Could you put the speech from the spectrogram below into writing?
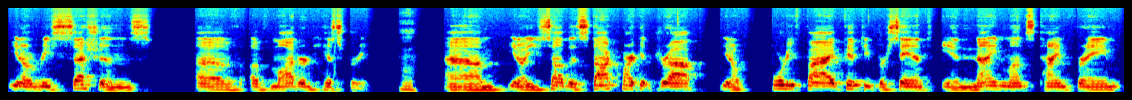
you know recessions of of modern history? Hmm. Um, you know, you saw the stock market drop, you know, 45, 50% in nine months time frame.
